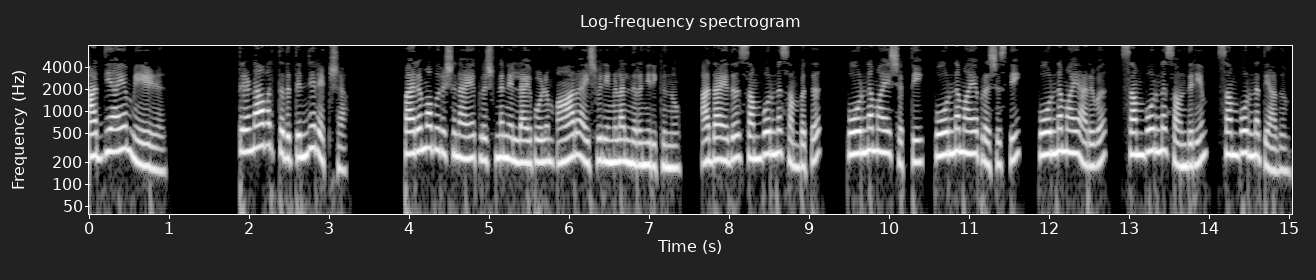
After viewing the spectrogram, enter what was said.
അധ്യായം ഏഴ്. തൃണാവർത്തതത്തിന്റെ രക്ഷ. പരമപുരുഷനായ കൃഷ്ണൻ എല്ലായ്പ്പോഴും ആറ് ഐശ്വര്യങ്ങളാൽ നിറഞ്ഞിരിക്കുന്നു. അതായത് സമ്പൂർണ സമ്പത്ത് പൂർണമായ ശക്തി പൂർണമായ പ്രശസ്തി പൂർണമായ അറിവ് സമ്പൂർണ സൗന്ദര്യം സമ്പൂർണ ത്യാഗം.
